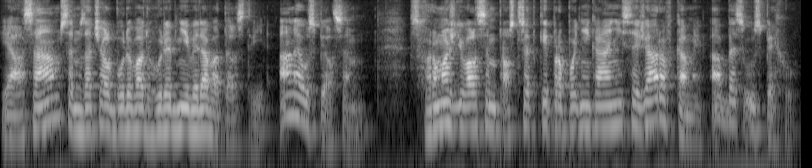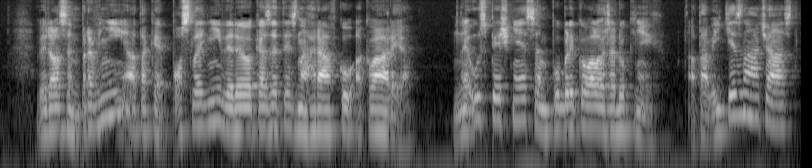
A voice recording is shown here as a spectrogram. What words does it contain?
já sám jsem začal budovat hudební vydavatelství a neuspěl jsem. Schromažďoval jsem prostředky pro podnikání se žárovkami a bez úspěchu. Vydal jsem první a také poslední videokazety s nahrávkou Aquaria. Neúspěšně jsem publikoval řadu knih. A ta vítězná část?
